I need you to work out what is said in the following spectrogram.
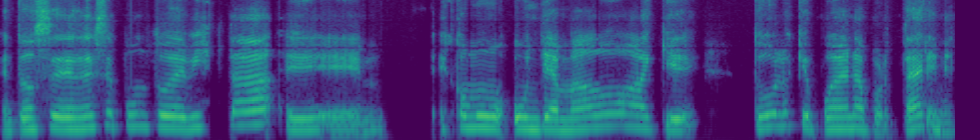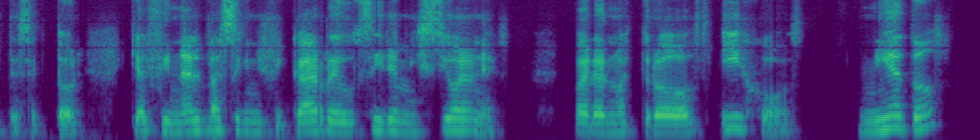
Entonces, desde ese punto de vista, eh, es como un llamado a que todos los que puedan aportar en este sector, que al final va a significar reducir emisiones para nuestros hijos, nietos,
